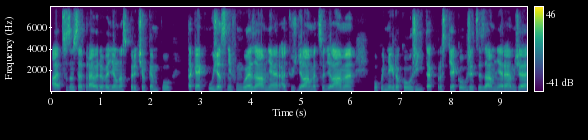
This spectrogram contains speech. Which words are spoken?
A co jsem se právě dověděl na Spiritual Campu, tak jak úžasně funguje záměr, ať už děláme, co děláme, pokud někdo kouří, tak prostě kouřit se záměrem, že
